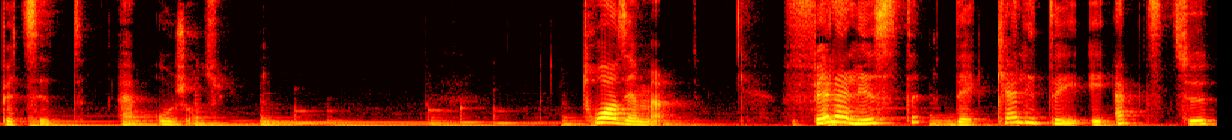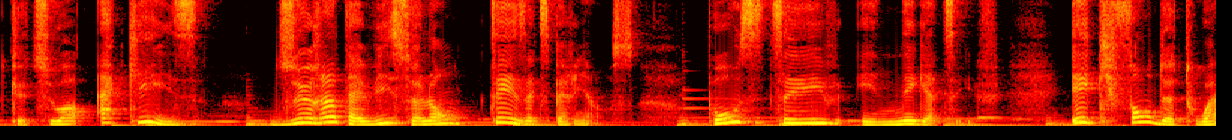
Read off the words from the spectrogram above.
petite à aujourd'hui. Troisièmement, fais la liste des qualités et aptitudes que tu as acquises durant ta vie selon tes expériences, positives et négatives, et qui font de toi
